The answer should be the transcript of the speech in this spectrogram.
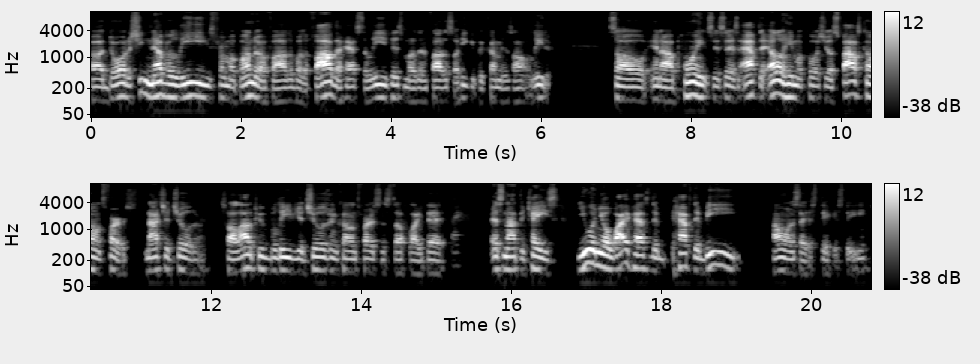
a daughter, she never leaves from up under a father, but a father has to leave his mother and father so he can become his own leader. So in our points, it says after Elohim, of course, your spouse comes first, not your children. So a lot of people believe your children comes first and stuff like that. Right. That's not the case. You and your wife has to have to be. I don't want to say a stick of Steve.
